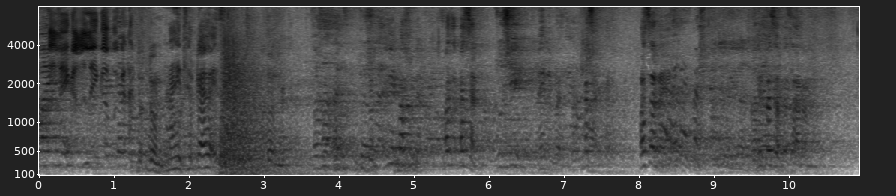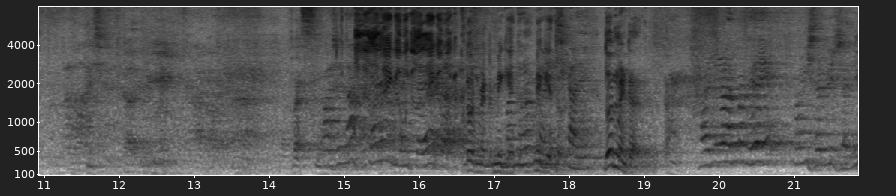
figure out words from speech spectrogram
माहिती नाही. दो- दोन नाही तर काय व्हायचं? दोन मिनिटं. बसा बसू द्या. बस बसा. बस- बसा. नाही, बसा बसा. आराम बस दोन मिनिटं मी घेतो मी घेतो. दोन मिनिटं. हैदराबादमध्ये माझी सर्व्हिस झाली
